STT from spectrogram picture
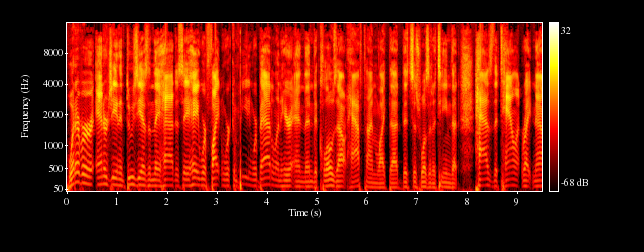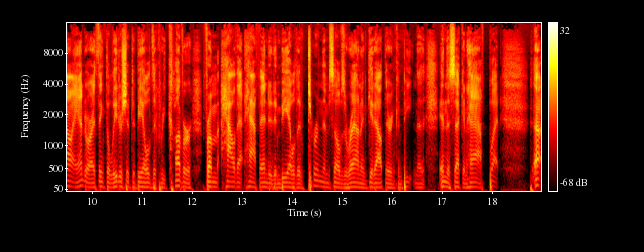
whatever energy and enthusiasm they had to say, "Hey, we're fighting, we're competing, we're battling here," and then to close out halftime like that, it just wasn't a team that has the talent right now, and or I think the leadership to be able to recover from how that half ended and be able to turn themselves around and get out there and compete in the in the second half. But uh,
